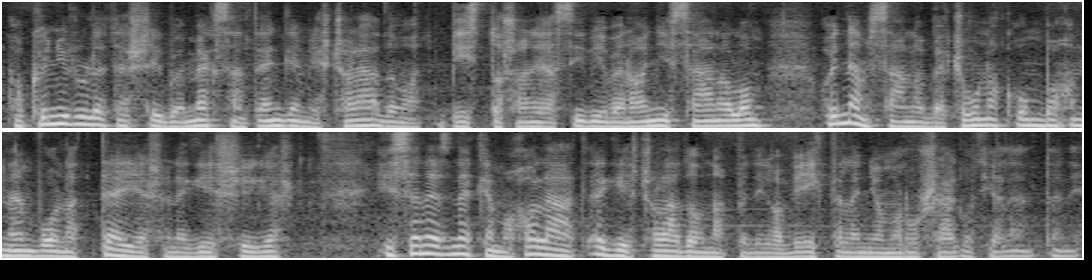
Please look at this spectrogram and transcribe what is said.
ha könyörületességből megszánt engem és családomat, biztosan él szívében annyi szánalom, hogy nem szállna be csónakomba, ha nem volna teljesen egészséges, hiszen ez nekem a halált, egész családomnak pedig a végtelen nyomorúságot jelenteni.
